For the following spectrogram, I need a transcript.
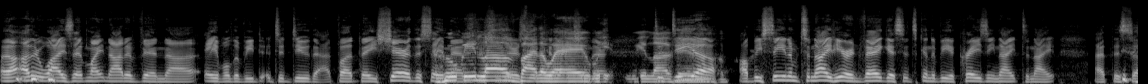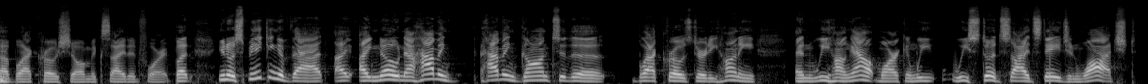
Uh, otherwise, it might not have been uh, able to be to do that. But they share the same. Who manager, we love, so by the, way, we, we love Dadia, him. I'll be seeing him tonight here in Vegas. It's going to be a crazy night tonight at this uh, Black Crow show. I'm excited for it. But you know, speaking of that, I I know now having having gone to the Black Crowes Dirty Honey, and we hung out, Marc, and we we stood side stage and watched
